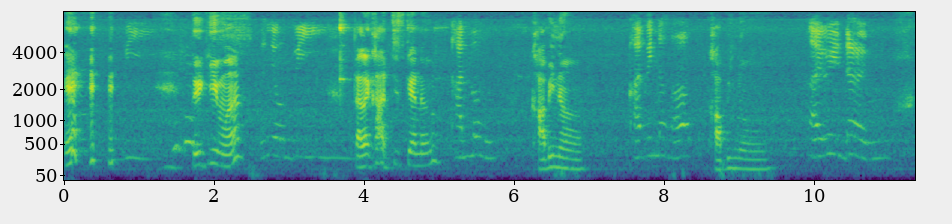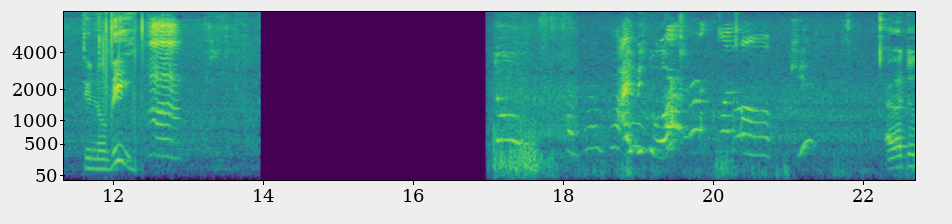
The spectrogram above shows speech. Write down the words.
এ, তুই কি মা? তাহলে খাচ্ছিস কেন? খাবি। না। খাবি না। তুই নবি? হ্যাঁ। গতু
